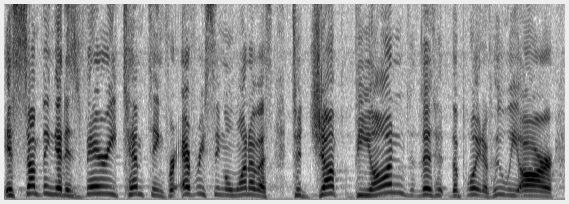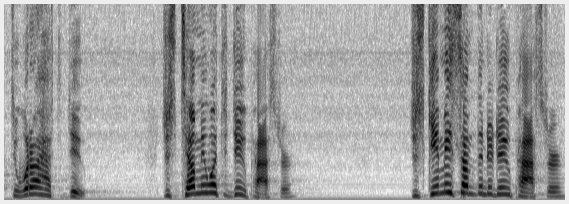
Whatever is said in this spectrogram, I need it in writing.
is something that is very tempting for every single one of us to jump beyond the, the point of who we are to what do I have to do? Just tell me what to do, Pastor. Just give me something to do, Pastor.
